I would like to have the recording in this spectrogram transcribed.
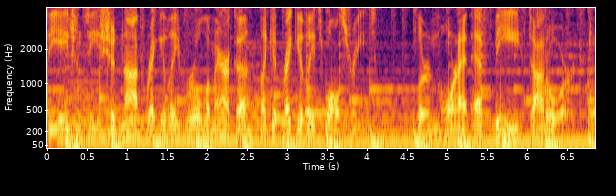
The agency should not regulate rural America like it regulates Wall Street. Learn more at fb.org.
